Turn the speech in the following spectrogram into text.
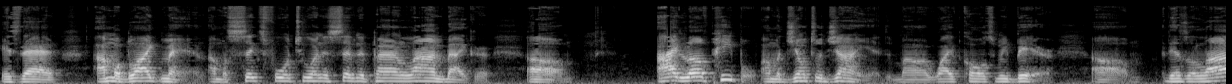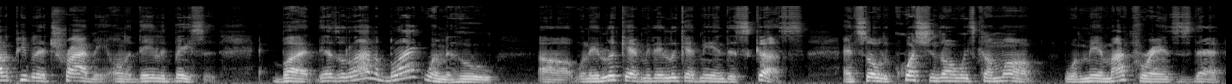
is that I'm a black man. I'm a 6'4", 270 pound linebacker. Um, I love people. I'm a gentle giant. My wife calls me bear. Um, there's a lot of people that try me on a daily basis, but there's a lot of black women who, uh, when they look at me, they look at me in disgust. And so the questions always come up with me and my friends is that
